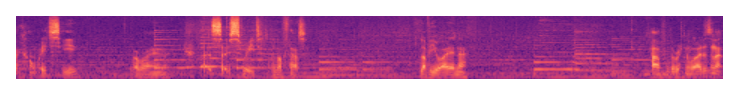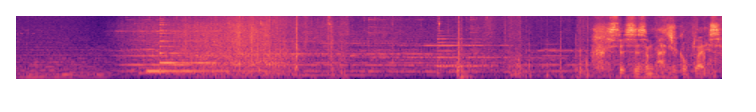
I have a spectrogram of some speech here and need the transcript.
I can't wait to see you. Love Iona. That's so sweet. I love that. Love you, Iona. Powerful, the written word, isn't it? This is a magical place.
